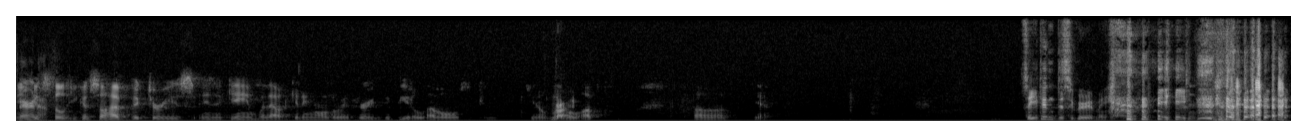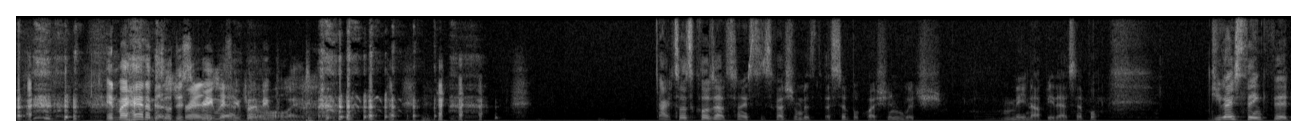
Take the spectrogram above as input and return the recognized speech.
you Fair can enough. still you can still have victories in a game without getting all the way through. You can beat a level, you can you know Right. level up. Uh, yeah. So you didn't disagree with me. In my head, I'm still Best disagreeing with you, but I'm being polite. All right, so let's close out tonight's discussion with a simple question, which may not be that simple. Do you guys think that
